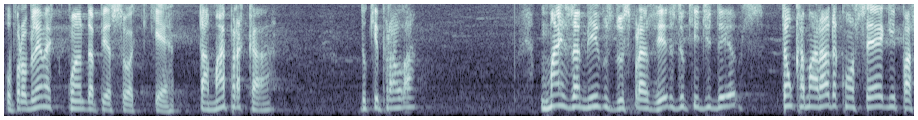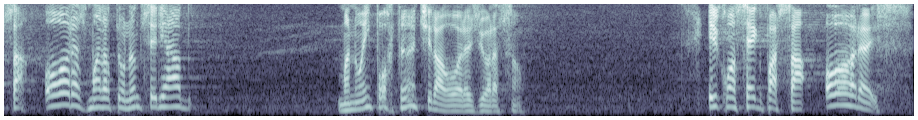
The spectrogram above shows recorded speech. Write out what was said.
O problema é quando a pessoa quer estar tá mais para cá do que para lá. Mais amigos dos prazeres do que de Deus. Então o camarada consegue passar horas maratonando seriado. Mas não é importante tirar horas de oração. Ele consegue passar horas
